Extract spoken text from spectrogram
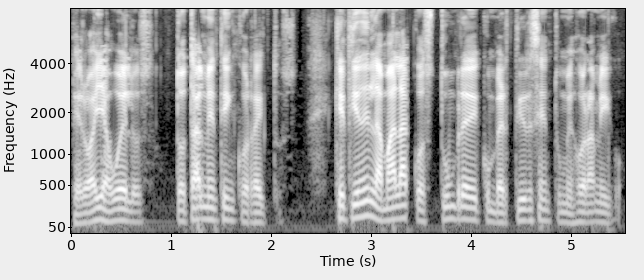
Pero hay abuelos totalmente incorrectos, que tienen la mala costumbre de convertirse en tu mejor amigo.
